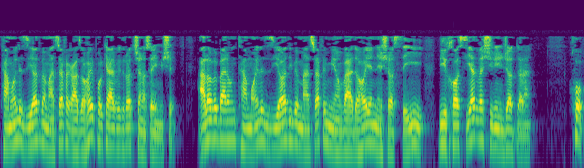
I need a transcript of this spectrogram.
تمایل زیاد به مصرف غذاهای پرکربوهیدرات شناسایی میشه. علاوه بر اون تمایل زیادی به مصرف میان وعده های نشاسته‌ای بیخاصیت و شیرینیجات دارن. خب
